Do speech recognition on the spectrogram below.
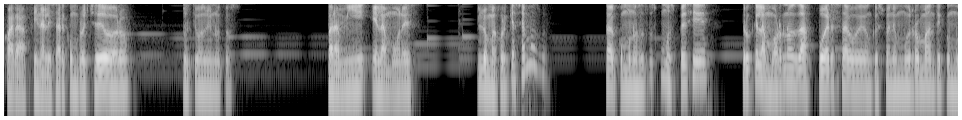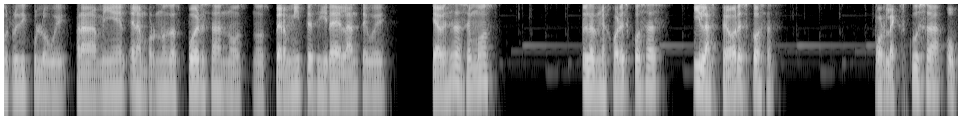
para finalizar con broche de oro, los últimos minutos, para mí el amor es lo mejor que hacemos, güey. O sea, como nosotros como especie, creo que el amor nos da fuerza, güey, aunque suene muy romántico y muy ridículo, güey. Para mí el, el amor nos da fuerza, nos, nos permite seguir adelante, güey. Y a veces hacemos las mejores cosas y las peores cosas por la excusa o,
